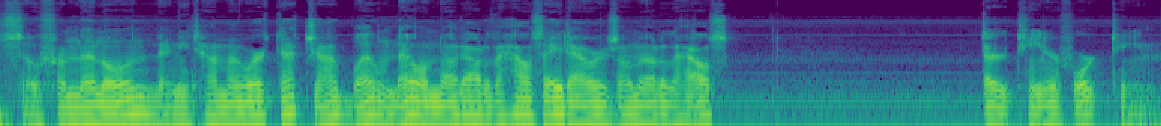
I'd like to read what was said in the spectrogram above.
so from then on, anytime I work that job, well, no, I'm not out of the house eight hours, I'm out of the house 13 or 14.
